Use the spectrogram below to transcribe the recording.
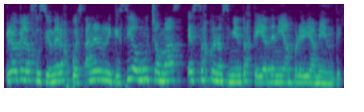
creo que los fusioneros pues han enriquecido mucho más estos conocimientos que ya tenían previamente.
